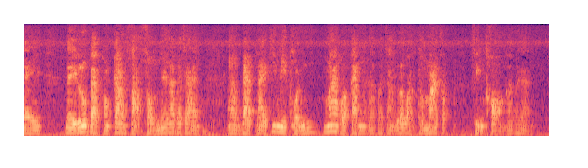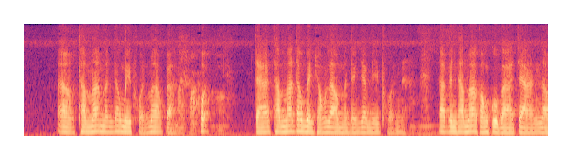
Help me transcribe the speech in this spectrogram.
ในในรูปแบบของการสะสมเนี่ยครับอาจารย์แบบไหนที่มีผลมากกว่ากันนะครับอาจารย์ระหว่างธรรมะกับสิ่งของครับอาจารย์ อ้าวธรรมะมันต้องมีผลมากกว่ามากกว่าเพราะอ๋อแต่ธรรมะต้องเป็นของเรามันถึงจะมีผล ถ้าเป็นธรรมะของครูบาอาจารย์ เรา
